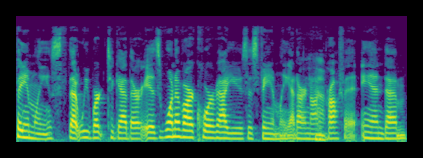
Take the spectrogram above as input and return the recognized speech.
families that we work together is one of our core values is family at our nonprofit, and um,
